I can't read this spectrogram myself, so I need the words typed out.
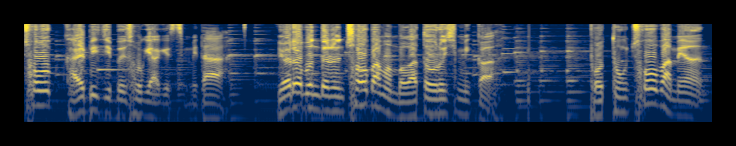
초읍 갈비집을 소개하겠습니다. 여러분들은 초읍 하면 뭐가 떠오르십니까? 보통 초읍 하면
